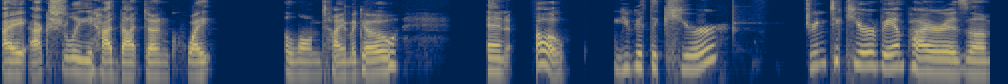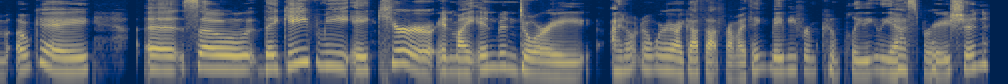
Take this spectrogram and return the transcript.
I actually had that done quite a long time ago. And, oh, you get the cure? Drink to cure vampirism. Okay. Uh, so they gave me a cure in my inventory. I don't know where I got that from. I think maybe from completing the aspiration.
